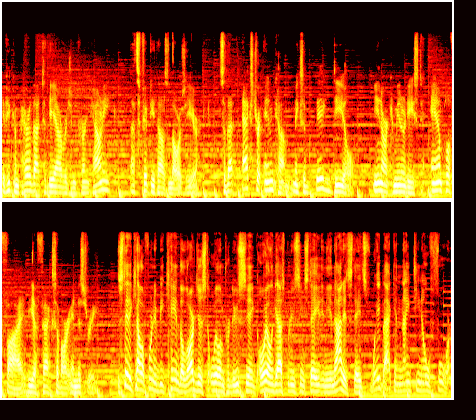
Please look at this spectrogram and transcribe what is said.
If you compare that to the average in Kern County, that's $50,000 a year. So that extra income makes a big deal in our communities to amplify the effects of our industry. The state of California became the largest oil and producing, oil and gas producing state in the United States way back in 1904.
